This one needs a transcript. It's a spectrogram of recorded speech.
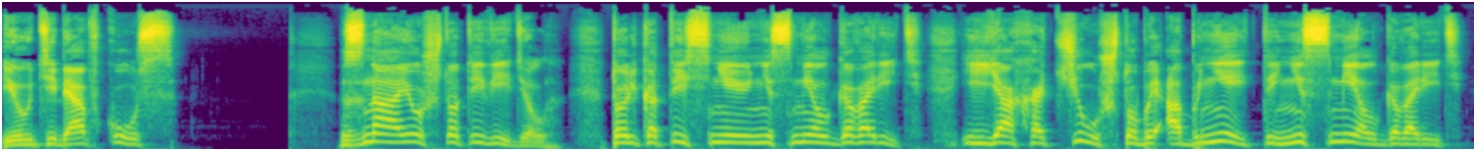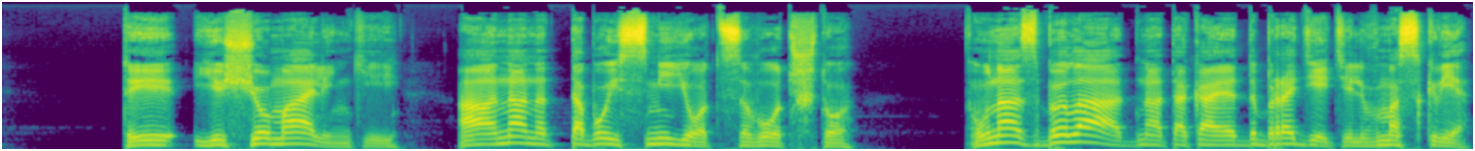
И у тебя вкус. Знаю, что ты видел. Только ты с нею не смел говорить. И я хочу, чтобы об ней ты не смел говорить. Ты еще маленький, а она над тобой смеется, вот что. У нас была одна такая добродетель в Москве.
